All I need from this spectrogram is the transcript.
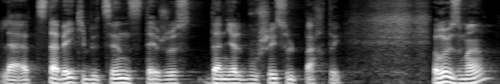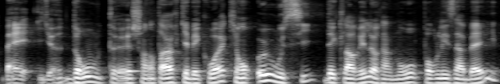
la petite abeille qui butine, c'était juste Daniel Boucher sur le party. Heureusement, ben, il y a d'autres chanteurs québécois qui ont eux aussi déclaré leur amour pour les abeilles,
